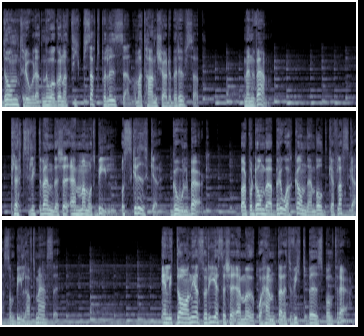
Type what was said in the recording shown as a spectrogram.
De tror att någon har tipsat polisen om att han körde berusad. Men vem? Plötsligt vänder sig Emma mot Bill och skriker golbög. Varpå de börjar bråka om den vodkaflaska som Bill haft med sig. Enligt Daniel så reser sig Emma upp och hämtar ett vitt baseballträ.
